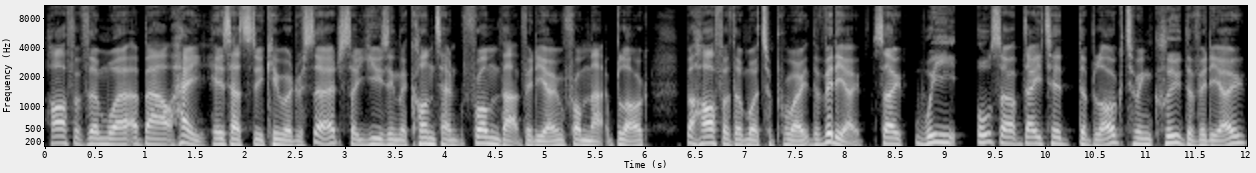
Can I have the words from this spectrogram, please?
Half of them were about, hey, here's how to do keyword research. So using the content from that video and from that blog but half of them were to promote the video. So we also updated the blog to include the video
